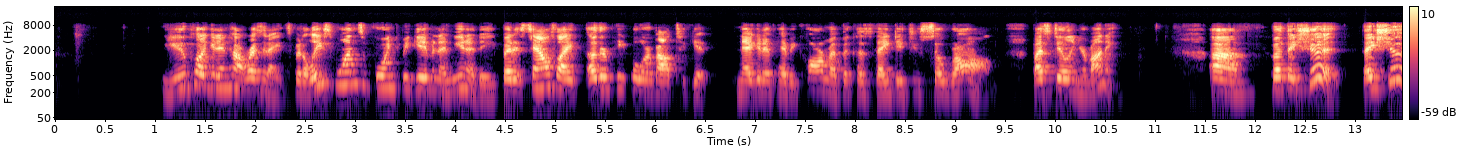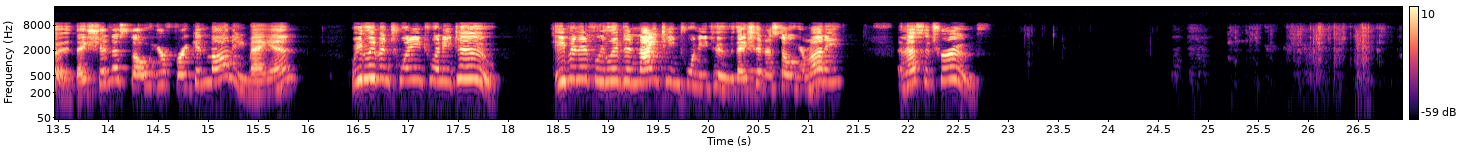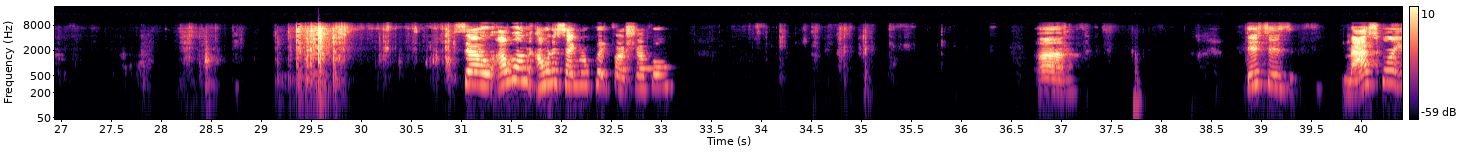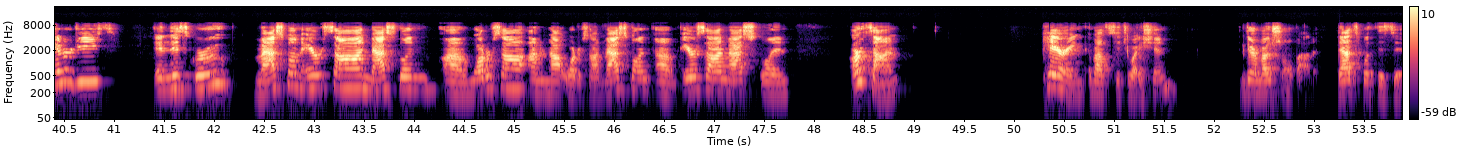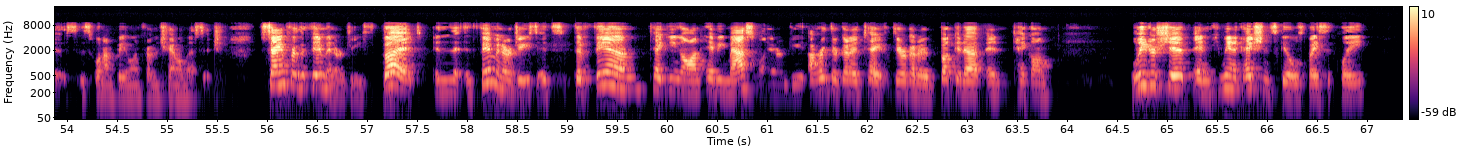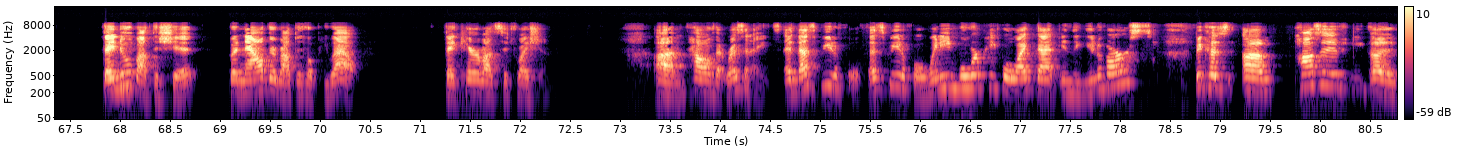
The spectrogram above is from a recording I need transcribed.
you plug it in how it resonates, but at least one's going to be given immunity. But it sounds like other people are about to get negative, heavy karma because they did you so wrong by stealing your money. Um, but they should. They should. They shouldn't have stole your freaking money, man. We live in 2022. Even if we lived in 1922, they shouldn't have stole your money. And that's the truth. So I want I want to say real quick for I shuffle. Um, this is masculine energies in this group. Masculine air sign, masculine um, water sign. I'm not water sign. Masculine um, air sign, masculine earth sign. Caring about the situation. They're emotional about it. That's what this is, is what I'm feeling from the channel message. Same for the fem energies. But in the in fem energies, it's the fem taking on heavy masculine energy. I heard they're going to take, they're going to buck it up and take on leadership and communication skills, basically. They knew about the shit, but now they're about to help you out. They care about the situation. Um, how that resonates. And that's beautiful. That's beautiful. We need more people like that in the universe because um, positive, uh,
